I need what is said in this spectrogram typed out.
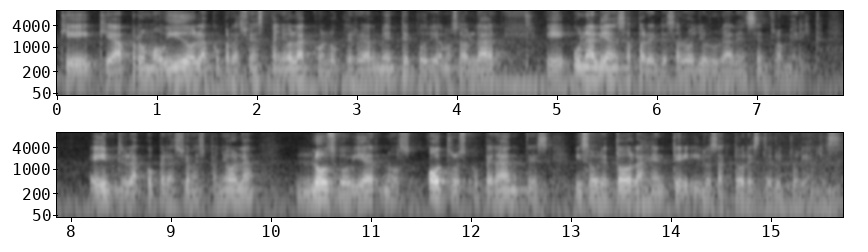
que, ha promovido la cooperación española con lo que realmente podríamos hablar eh, una alianza para el desarrollo rural en Centroamérica entre la cooperación española, los gobiernos, otros cooperantes y sobre todo la gente y los actores territoriales.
